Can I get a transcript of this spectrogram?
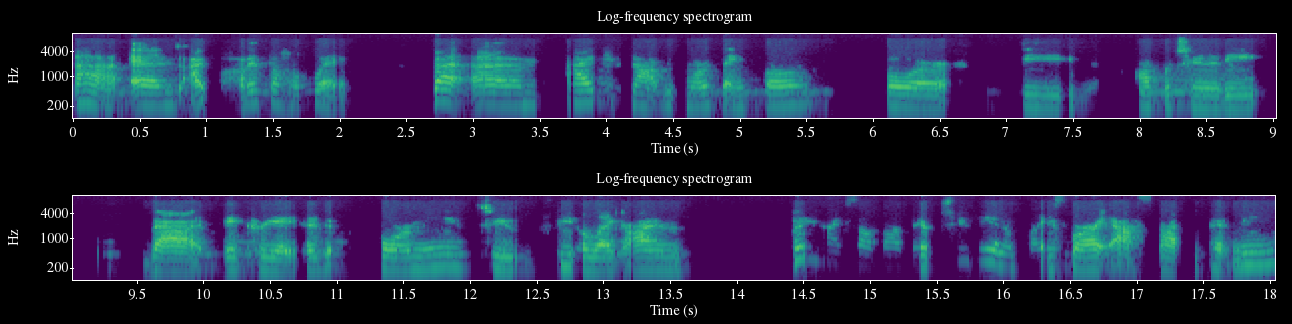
Uh, and I fought it the whole way. But um, I could not be more thankful for the opportunity that it created for me to feel like I'm putting myself out there to be in a place where I ask God to put me.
